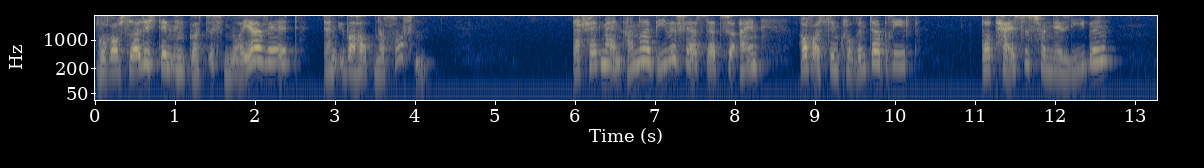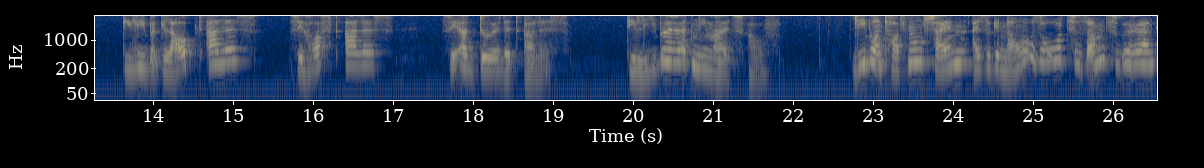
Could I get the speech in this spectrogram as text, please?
worauf soll ich denn in Gottes neuer Welt dann überhaupt noch hoffen? Da fällt mir ein anderer Bibelvers dazu ein, auch aus dem Korintherbrief. Dort heißt es von der Liebe, die Liebe glaubt alles, sie hofft alles, sie erduldet alles. Die Liebe hört niemals auf. Liebe und Hoffnung scheinen also genauso zusammenzugehören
